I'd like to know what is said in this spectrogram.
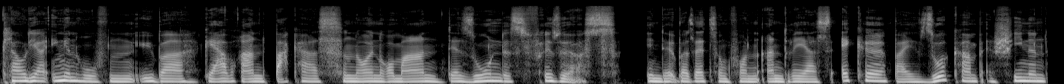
Claudia Ingenhofen über Gerbrand Backers neuen Roman Der Sohn des Friseurs in der Übersetzung von Andreas Ecke bei Surkamp erschienen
